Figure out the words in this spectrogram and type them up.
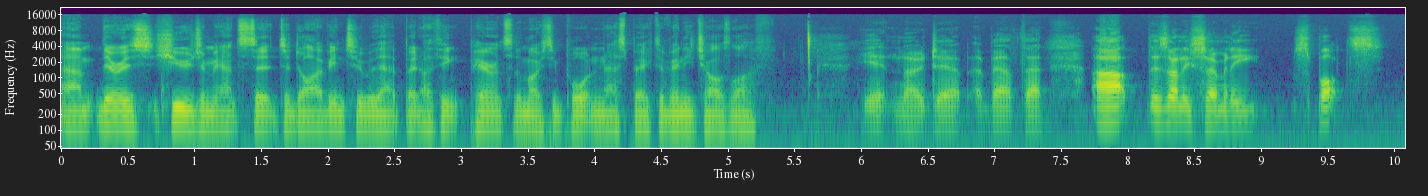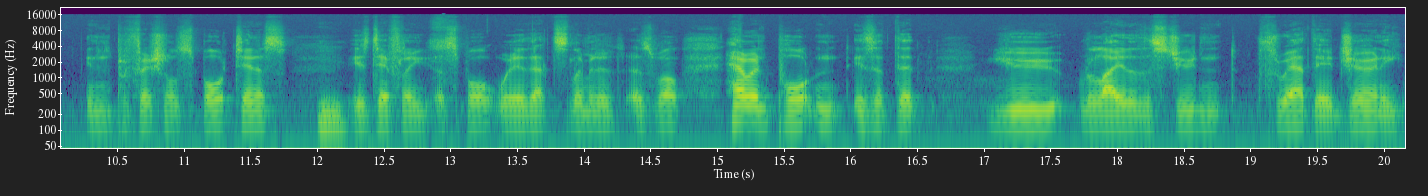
um, there is huge amounts to, to dive into with that, but I think parents are the most important aspect of any child's life. Yeah, no doubt about that. Uh, there's only so many spots in professional sport. Tennis is definitely a sport where that's limited as well. How important is it that you relay to the student throughout their journey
